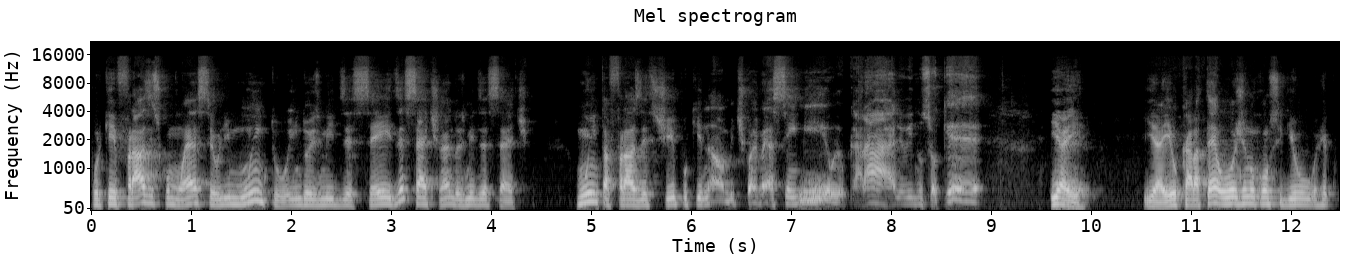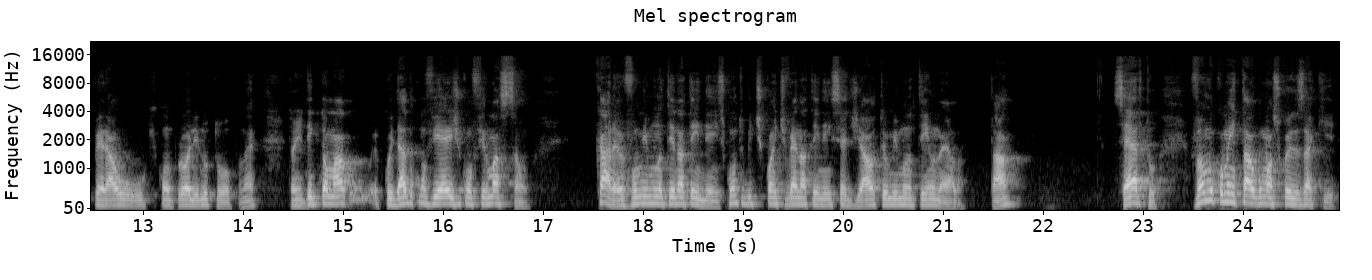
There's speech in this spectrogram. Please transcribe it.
porque frases como essa eu li muito em 2016, 17, né? 2017 muita frase desse tipo, que não, Bitcoin vai a 100 mil, e o caralho, e não sei o quê. E aí? E aí o cara até hoje não conseguiu recuperar o, que comprou ali no topo, né? Então a gente tem que tomar cuidado com viés de confirmação. Cara, eu vou me manter na tendência. Quanto o Bitcoin tiver na tendência de alta, eu me mantenho nela, tá? Certo? Vamos comentar algumas coisas aqui.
